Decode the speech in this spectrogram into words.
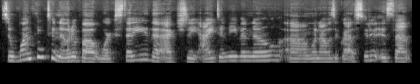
So, one thing to note about work study that actually I didn't even know uh, when I was a grad student is that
